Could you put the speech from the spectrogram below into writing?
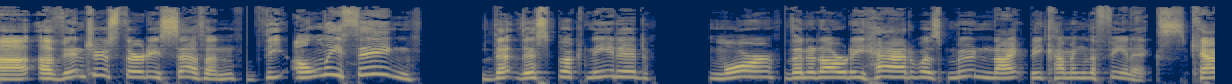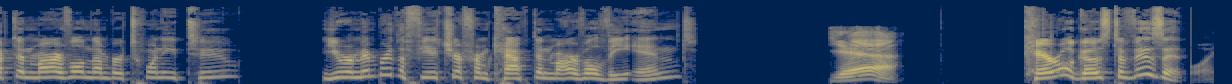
Uh, Avengers 37, the only thing that this book needed more than it already had was Moon Knight becoming the Phoenix. Captain Marvel number 22. You remember the future from Captain Marvel The End? Yeah. Carol goes to visit. Boy.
